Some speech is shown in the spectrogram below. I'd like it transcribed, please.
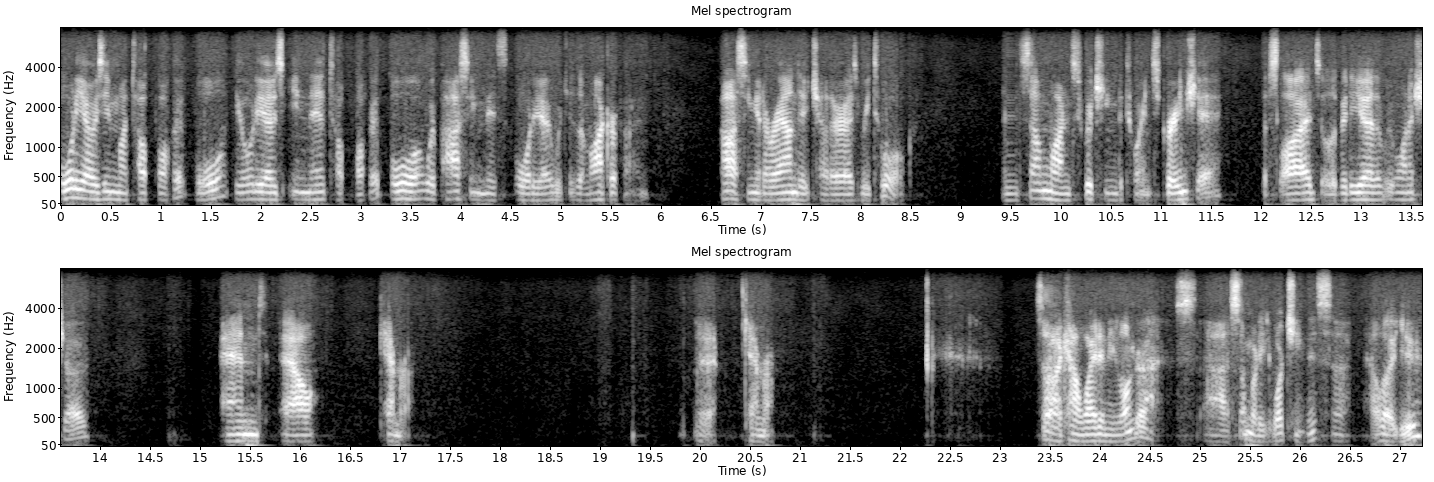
audio is in my top pocket, or the audio is in their top pocket, or we're passing this audio, which is a microphone, passing it around each other as we talk. And someone switching between screen share, the slides or the video that we want to show, and our camera. Yeah, camera. So I can't wait any longer. Uh, somebody's watching this. Uh, hello, you.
